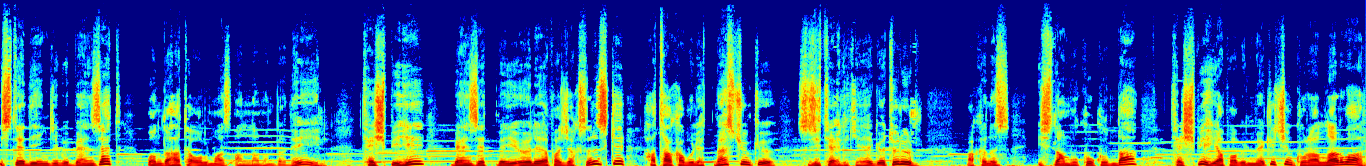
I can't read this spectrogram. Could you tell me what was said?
istediğin gibi benzet, onda hata olmaz anlamında değil. Teşbihi, benzetmeyi öyle yapacaksınız ki hata kabul etmez çünkü sizi tehlikeye götürür. Bakınız İslam hukukunda teşbih yapabilmek için kurallar var.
